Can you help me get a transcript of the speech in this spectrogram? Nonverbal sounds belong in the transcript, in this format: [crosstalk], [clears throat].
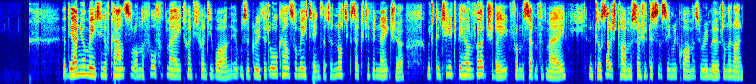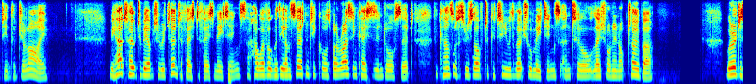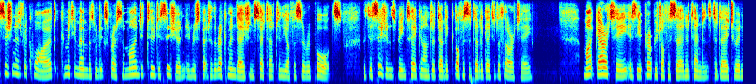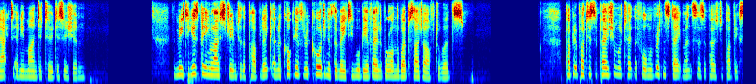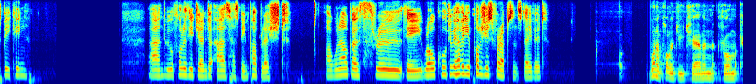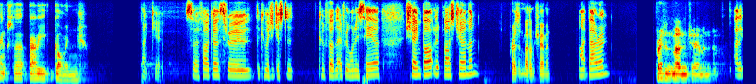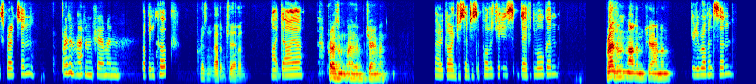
At the annual meeting of Council on the 4th of May 2021, it was agreed that all Council meetings that are not executive in nature would continue to be held virtually from the 7th of May until such time as social distancing requirements were removed on the 19th of July. We had hoped to be able to return to face-to-face -face meetings, however, with the uncertainty caused by rising cases in Dorset, the Council has resolved to continue with virtual meetings until later on in October. Where a decision is required, committee members will express a minded to decision in respect of the recommendations set out in the officer reports, with decisions being taken under dele officer delegated authority. Mike Garrity is the appropriate officer in attendance today to enact any minded to decision. The meeting is being live streamed to the public and a copy of the recording of the meeting will be available on the website afterwards. Public participation will take the form of written statements as opposed to public speaking. And we will follow the agenda as has been published. I will now go through the roll call. Do we have any apologies for absence, David? One apology, Chairman, from Councillor Barry Goringe. Thank you. So if I go through the committee just to confirm that everyone is here. Shane Bartlett, Vice Chairman. Present, Madam Chairman. Mike Barron. Present, Madam Chairman. Alex Brenton. Present, Madam Chairman. Robin Cook. Present, Madam Chairman. Mike Dyer. Present, Madam Chairman. Barry Goringe sent his apologies. David Morgan. Present, Madam Chairman. Julie Robinson.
